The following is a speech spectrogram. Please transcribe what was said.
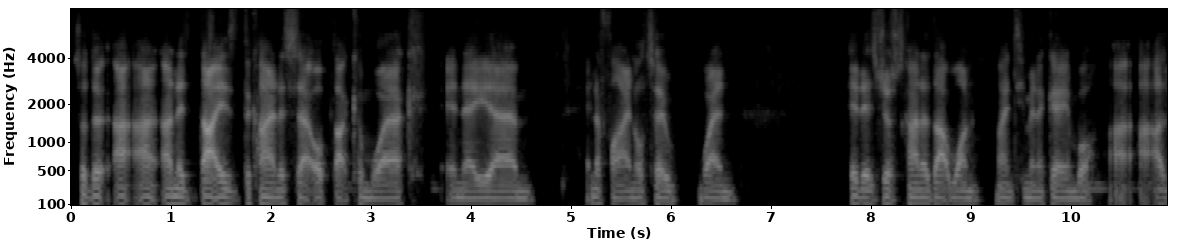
so the and it, that is the kind of setup that can work in a um in a final too when it is just kind of that one 90 minute game. But as,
